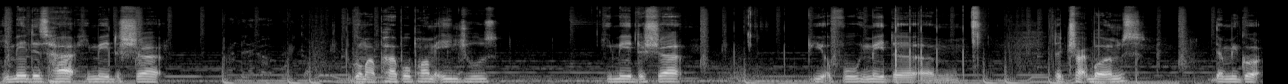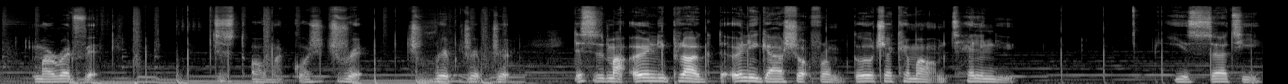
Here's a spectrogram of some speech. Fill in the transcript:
he made this hat, he made the shirt. We got my purple palm angels. He made the shirt. Beautiful. He made the um the track bottoms. Then we got my red fit. Just oh my gosh, drip, drip, drip, drip. This is my only plug, the only guy I shot from. Go check him out. I'm telling you. He is 30.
